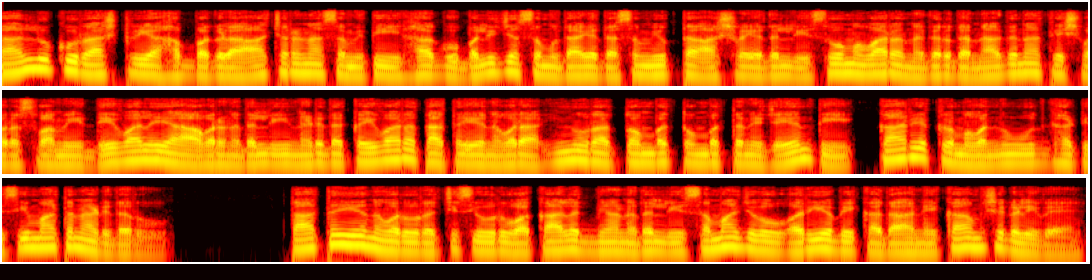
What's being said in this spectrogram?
ತಾಲ್ಲೂಕು ರಾಷ್ಟ್ರೀಯ ಹಬ್ಬಗಳ ಆಚರಣಾ ಸಮಿತಿ ಹಾಗೂ ಬಲಿಜ ಸಮುದಾಯದ ಸಂಯುಕ್ತ ಆಶ್ರಯದಲ್ಲಿ ಸೋಮವಾರ ನಗರದ ನಾಗನಾಥೇಶ್ವರ ಸ್ವಾಮಿ ದೇವಾಲಯ ಆವರಣದಲ್ಲಿ ನಡೆದ ಕೈವಾರ ತಾತಯ್ಯನವರ ಇನ್ನೂರ ತೊಂಬತ್ತೊಂಬತ್ತನೇ ಜಯಂತಿ ಕಾರ್ಯಕ್ರಮವನ್ನು ಉದ್ಘಾಟಿಸಿ ಮಾತನಾಡಿದರು. ತಾತಯ್ಯನವರು ರಚಿಸಿರುವ ಕಾಲಜ್ಞಾನದಲ್ಲಿ ಸಮಾಜವು ಅರಿಯಬೇಕಾದ ಅನೇಕ ಅಂಶಗಳಿವೆ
